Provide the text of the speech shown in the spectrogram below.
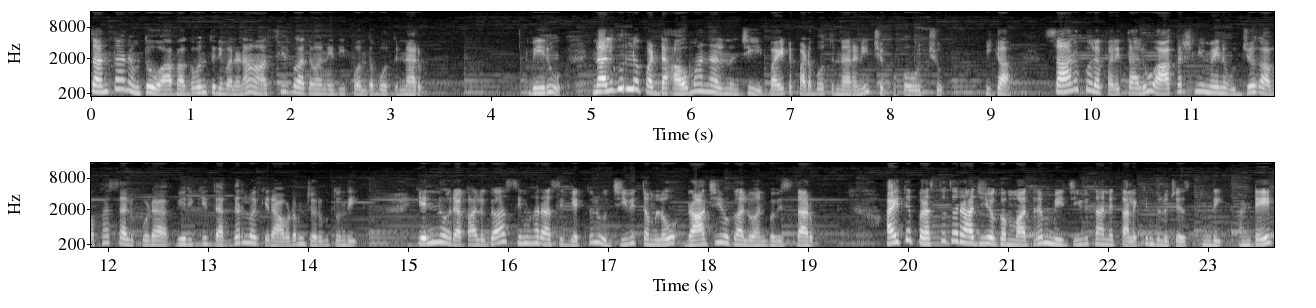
సంతానంతో ఆ భగవంతుని వలన ఆశీర్వాదం అనేది పొందబోతున్నారు. వీరు నలుగురిలో పడ్డ అవమానాల నుంచి బయటపడబోతున్నారని చెప్పుకోవచ్చు. ఇక సానుకూల ఫలితాలు ఆకర్షణీయమైన ఉద్యోగ అవకాశాలు కూడా వీరికి దగ్గరలోకి రావడం జరుగుతుంది. ఎన్నో రకాలుగా సింహరాశి వ్యక్తులు జీవితంలో రాజయోగాలు అనుభవిస్తారు. అయితే ప్రస్తుత రాజయోగం మాత్రం మీ జీవితాన్ని తలకిందులు చేస్తుంది. అంటే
